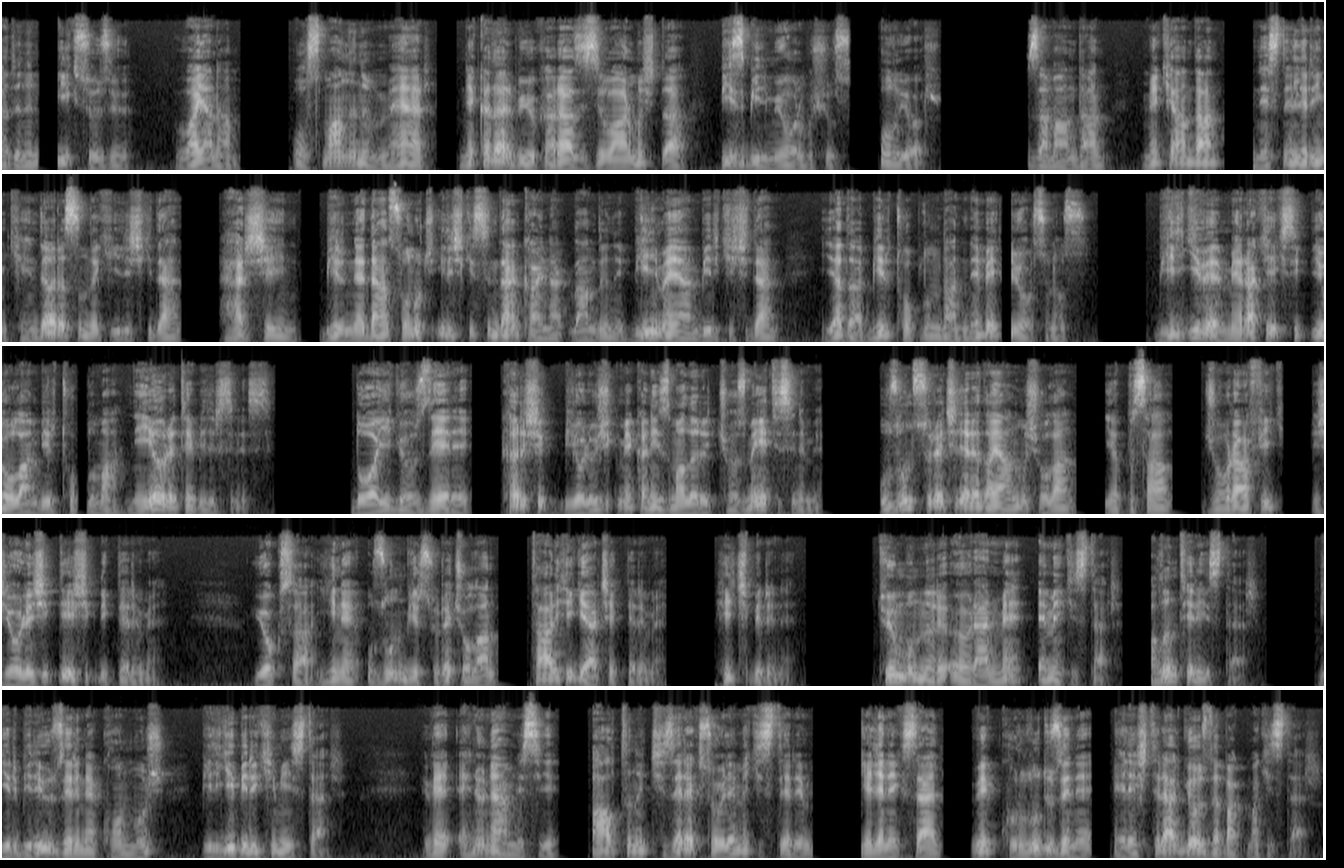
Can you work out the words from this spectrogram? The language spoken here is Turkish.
Kadının ilk sözü, vay anam, Osmanlı'nın meğer ne kadar büyük arazisi varmış da biz bilmiyormuşuz, oluyor. Zamandan, mekandan, nesnelerin kendi arasındaki ilişkiden, her şeyin bir neden-sonuç ilişkisinden kaynaklandığını bilmeyen bir kişiden ya da bir toplumdan ne bekliyorsunuz? Bilgi ve merak eksikliği olan bir topluma neyi öğretebilirsiniz? Doğayı gözleyerek karışık biyolojik mekanizmaları çözme yetisini mi? Uzun süreçlere dayanmış olan yapısal, coğrafik, jeolojik değişiklikleri mi? Yoksa yine uzun bir süreç olan tarihi gerçekleri mi? Hiçbirini. Tüm bunları öğrenme emek ister, alın teri ister. Birbiri üzerine konmuş bilgi birikimi ister. Ve en önemlisi altını çizerek söylemek isterim, geleneksel ve kurulu düzene eleştirel gözle bakmak ister.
